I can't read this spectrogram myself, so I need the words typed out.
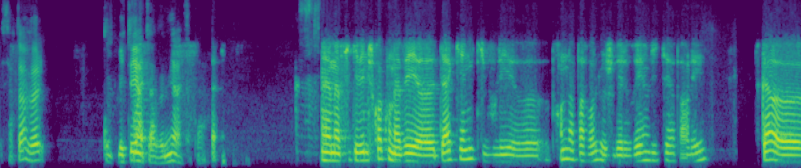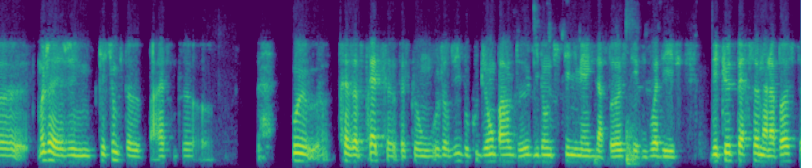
certains veulent compléter, intervenir, etc. Euh, merci Kevin. Je crois qu'on avait euh, Daken qui voulait euh, prendre la parole. Je vais le réinviter à parler. En tout cas, euh, moi j'ai une question qui peut paraître un peu très abstraite parce qu'aujourd'hui beaucoup de gens parlent de l'identité numérique de la poste et on voit des, des queues de personnes à la poste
